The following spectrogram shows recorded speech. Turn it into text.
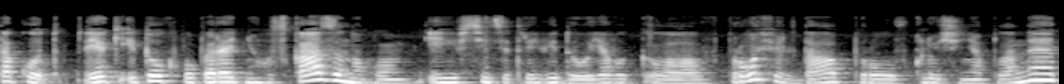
Так от, як ітог попереднього сказаного, і всі ці три відео я виклала в профіль да, про включення планет,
